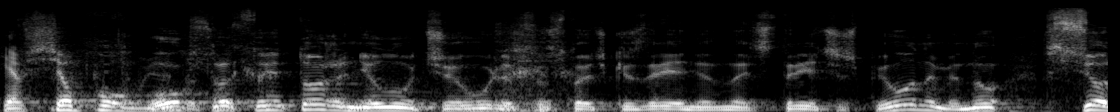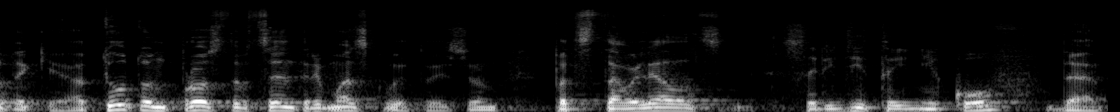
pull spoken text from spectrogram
я все помню. Оксфорд-стрит тоже не лучшая улица с точки зрения, значит, встречи с шпионами, но все-таки. А тут он просто в центре Москвы, то есть он подставлял... Среди тайников да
